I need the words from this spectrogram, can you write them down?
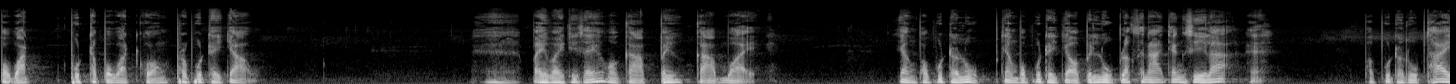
ประวัติพุทธประวัติของพระพุทธเจ้าไปไหวที่ไสก็กราบไปกราบไหวยังพระพุทธรูปยังพระพุทธเจ้าเป็นรูปลักษณะจังสีละพระพุทธรูปไทย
